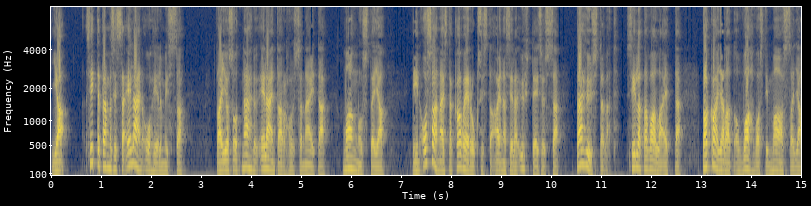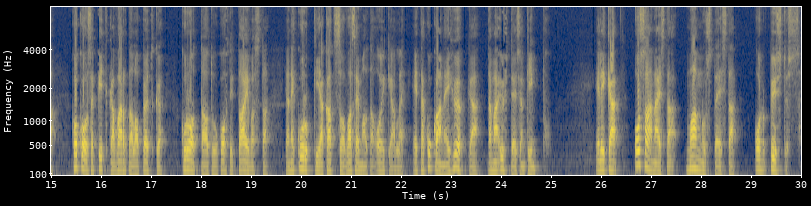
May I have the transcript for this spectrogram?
Ja sitten tämmöisissä eläinohjelmissa, tai jos oot nähnyt eläintarhoissa näitä magnusteja, niin osa näistä kaveruksista aina siellä yhteisössä tähystävät sillä tavalla, että Takajalat on vahvasti maassa ja koko se pitkä vartalopötkö kurottautuu kohti taivasta ja ne kurkkia katsoo vasemmalta oikealle, että kukaan ei hyökkää tämä yhteisön kimppu. Eli osa näistä magnusteista on pystyssä.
